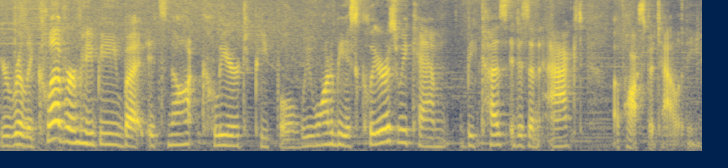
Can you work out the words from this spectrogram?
you're really clever maybe but it's not clear to people we want to be as clear as we can because it is an act of hospitality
